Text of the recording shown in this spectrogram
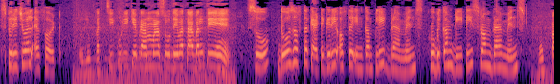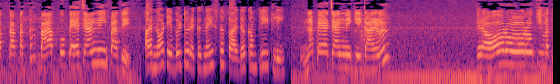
spiritual effort तो जो कच्ची कुरी के ब्राह्मण सो देवता बनते हैं। So those of the category of the incomplete Brahmins who become deities from Brahmins वो पक्का पक्का बाप को पहचान नहीं पाते। Are not able to recognise the father completely न पहचानने के कारण फिर औरों औरों की मत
